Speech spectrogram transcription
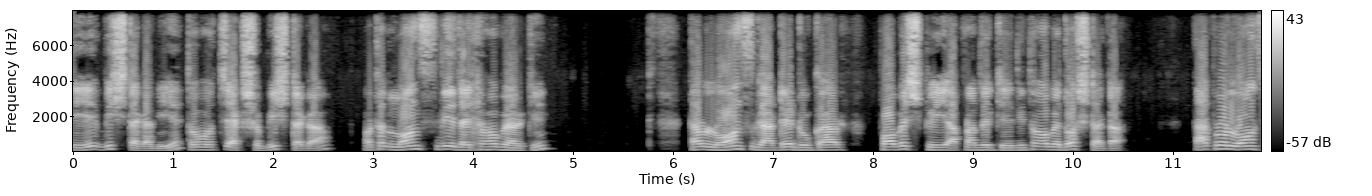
দিয়ে বিশ টাকা দিয়ে, তো হচ্ছে একশো বিশ টাকা। অর্থাৎ লঞ্চ দিয়ে যাইতে হবে আর কি। তারপর লঞ্চ গার্ডে ঢোকার প্রবেশ ফি আপনাদেরকে দিতে হবে দশ টাকা। তারপর লঞ্চ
